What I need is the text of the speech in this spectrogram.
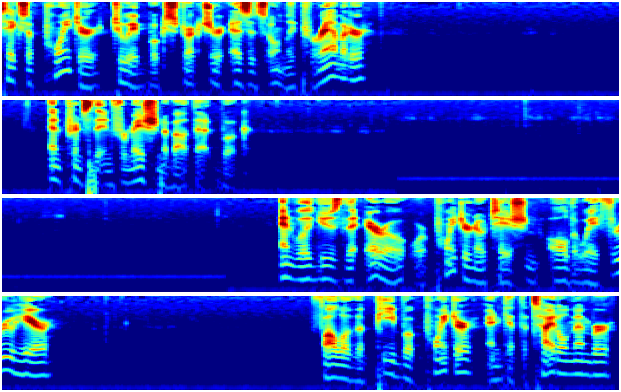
takes a pointer to a book structure as its only parameter and prints the information about that book. And we'll use the arrow or pointer notation all the way through here. Follow the pbook pointer and get the title member.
